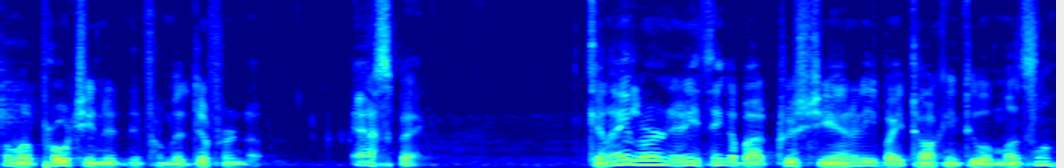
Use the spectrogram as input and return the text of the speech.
from approaching it from a different aspect? Can I learn anything about Christianity by talking to a Muslim?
